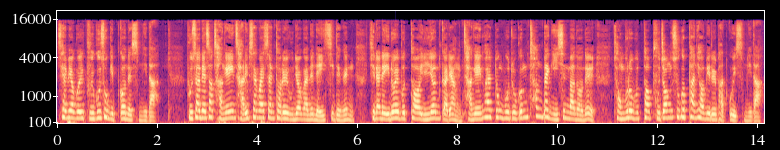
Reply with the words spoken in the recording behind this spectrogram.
3명을 불구속 입건했습니다. 부산에서 장애인 자립생활센터를 운영하는 A씨 등은 지난해 1월부터 1년가량 장애인 활동보조금 1,120만 원을 정부로부터 부정 수급한 혐의를 받고 있습니다.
